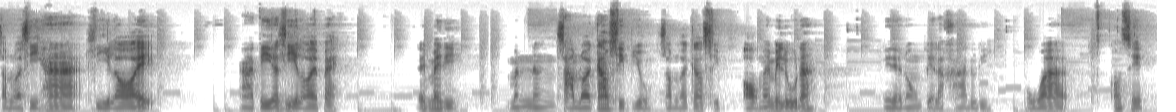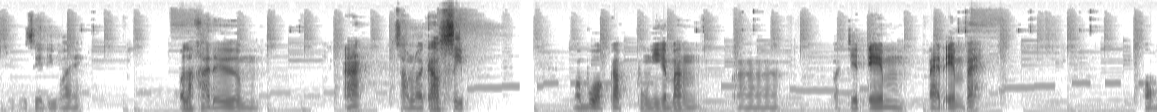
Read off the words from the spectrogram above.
345 400อ่าตีแล้ว400ไป เอ้ยไม่ดิมันยัง390อยู่390ออกไหมไม่รู้นะ นี่เดี๋ยวลองเปลี่ยนราคาดูดิ ผมว่าอ๋อเศษโอ้โหเศษดีไว้ว่าราคาเดิม อะ390มาบวกกับพวกนี้กันบ้างอ่า 7M 8M ไป ของ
